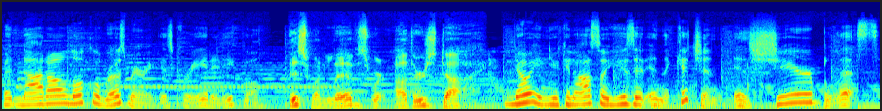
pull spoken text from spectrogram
But not all local rosemary is created equal. This one lives where others die. Knowing you can also use it in the kitchen is sheer bliss.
